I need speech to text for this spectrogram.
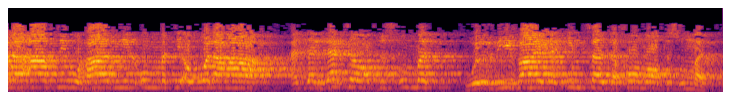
أَنَا آخِرُ هَذِهِ الْأُمَّةِ أَوَّلَهَا And the latter of this ummah will revile and insult the former of this ummah.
